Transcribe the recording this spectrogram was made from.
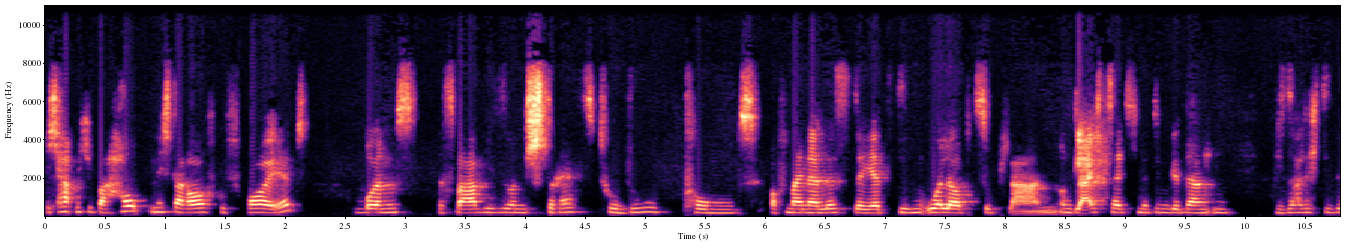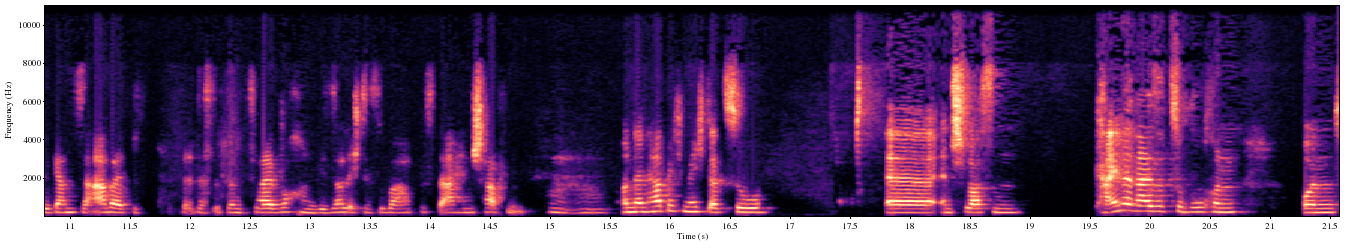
ich habe mich überhaupt nicht darauf gefreut. Mhm. Und es war wie so ein Stress-to-Do-Punkt auf meiner mhm. Liste, jetzt diesen Urlaub zu planen. Und gleichzeitig mit dem Gedanken, wie soll ich diese ganze Arbeit, das ist in zwei Wochen, wie soll ich das überhaupt bis dahin schaffen? Mhm. Und dann habe ich mich dazu äh, entschlossen, keine Reise zu buchen und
